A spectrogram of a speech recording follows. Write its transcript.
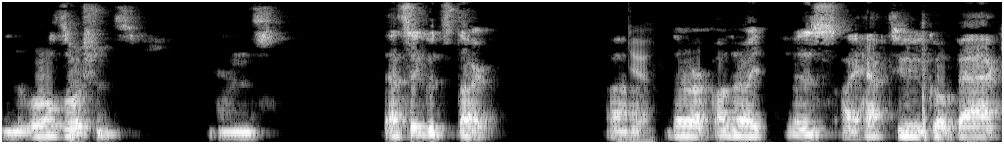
in the world's oceans. And that's a good start. Uh, yeah. There are other ideas. I have to go back.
